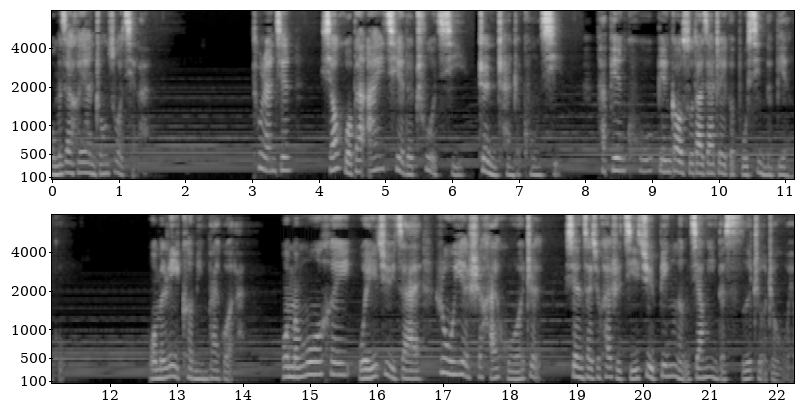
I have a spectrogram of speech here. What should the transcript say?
我们在黑暗中坐起来，突然间。小伙伴哀切的啜泣震颤着空气，他边哭边告诉大家这个不幸的变故。我们立刻明白过来，我们摸黑围聚在入夜时还活着，现在却开始急剧冰冷僵硬的死者周围。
